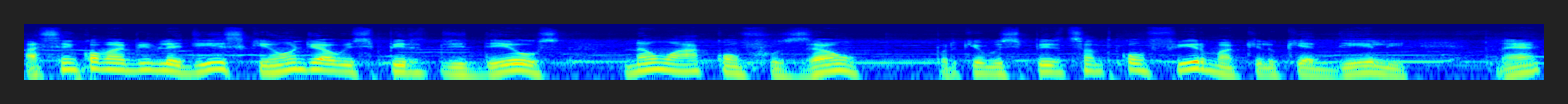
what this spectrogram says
Assim como a Bíblia diz que onde há o Espírito de Deus não há confusão, porque o Espírito Santo confirma aquilo que é dele, né?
